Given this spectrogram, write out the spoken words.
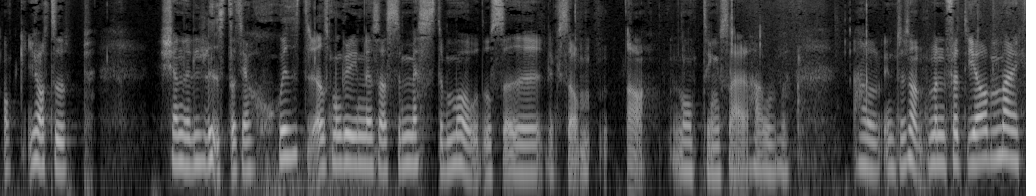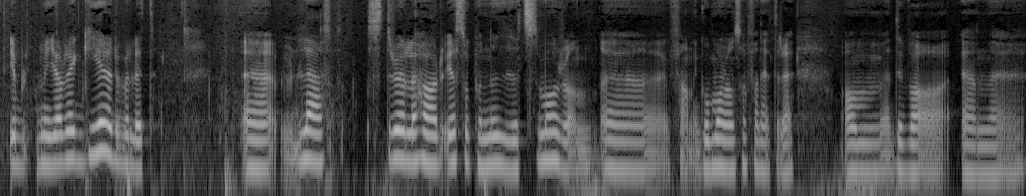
Och jag typ känner lite att jag skiter i Alltså man går in i sån här semestermode och säger liksom, ja, någonting så här halv, halvintressant. Men för att jag märkte, jag, men jag reagerade väldigt, eh, läste du eller hörde, jag såg på Nyhetsmorgon, eh, fan, Godmorgon så fan heter det, om det var en eh,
